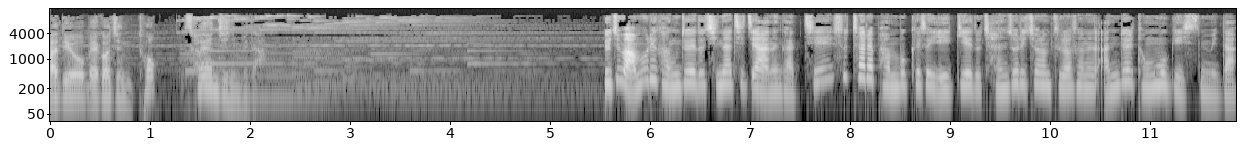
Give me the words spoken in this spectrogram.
라디오 매거진 톡 서현진입니다. 요즘 아무리 강조해도 지나치지 않은 가치, 수차례 반복해서 얘기해도 잔소리처럼 들어서는 안 될 덕목이 있습니다.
